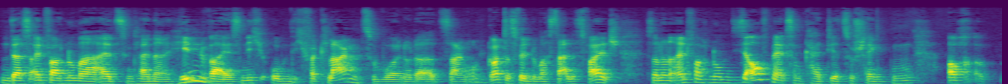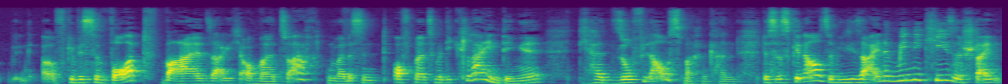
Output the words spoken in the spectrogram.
Und das einfach nur mal als ein kleiner Hinweis, nicht um dich verklagen zu wollen oder zu sagen, oh Gottes Willen, du machst da alles falsch, sondern einfach nur um diese Aufmerksamkeit dir zu schenken, auch auf gewisse Wortwahlen, sage ich auch mal, zu achten, weil das sind oftmals immer die kleinen Dinge, die halt so viel ausmachen kann. Das ist genauso wie dieser eine Mini-Kieselstein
